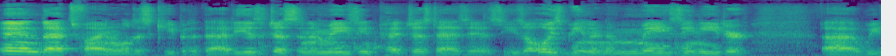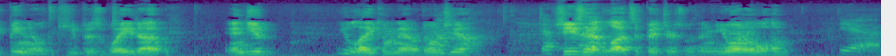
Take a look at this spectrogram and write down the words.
And that's fine. We'll just keep it at that. He is just an amazing pet, just as is. He's always been an amazing eater. Uh, we've been able to keep his weight up, and you you like him now, don't you? Uh-huh, Definitely. She's had lots of pictures with him. You want to hold him? Yeah,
